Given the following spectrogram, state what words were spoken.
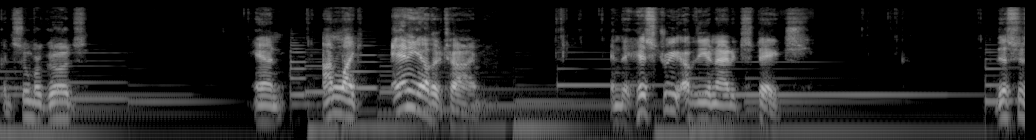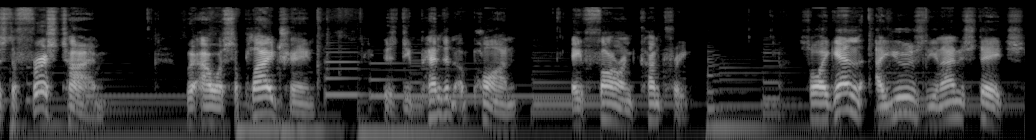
consumer goods, and unlike any other time in the history of the United States, this is the first time where our supply chain is dependent upon a foreign country. So, again, I use the United States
